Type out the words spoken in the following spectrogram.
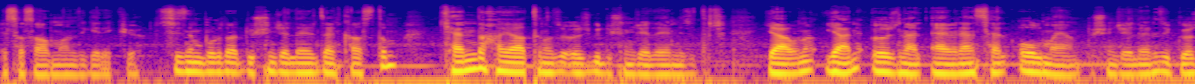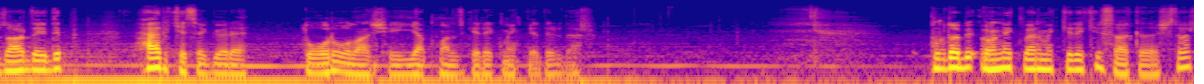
esas almanız gerekiyor. Sizin burada düşüncelerinizden kastım kendi hayatınızı özgü düşüncelerinizdir. Yani, yani öznel, evrensel olmayan düşüncelerinizi göz ardı edip herkese göre doğru olan şeyi yapmanız gerekmektedir der. Burada bir örnek vermek gerekirse arkadaşlar,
